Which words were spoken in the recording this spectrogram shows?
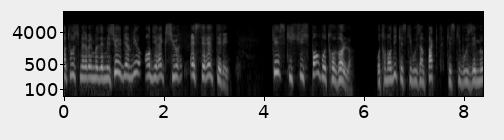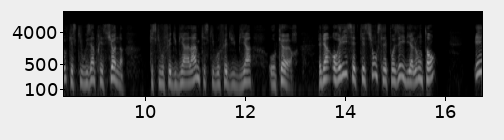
à tous, mesdames, mesdemoiselles, messieurs, et bienvenue en direct sur SRL TV. Qu'est-ce qui suspend votre vol? Autrement dit, qu'est-ce qui vous impacte? Qu'est-ce qui vous émeut? Qu'est-ce qui vous impressionne? Qu'est-ce qui vous fait du bien à l'âme? Qu'est-ce qui vous fait du bien au cœur? Eh bien, Aurélie, cette question se l'est posée il y a longtemps et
